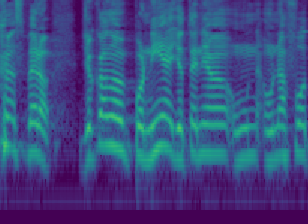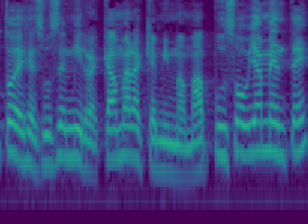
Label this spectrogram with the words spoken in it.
pero yo cuando me ponía, yo tenía una foto de Jesús en mi recámara que mi mamá puso, obviamente,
